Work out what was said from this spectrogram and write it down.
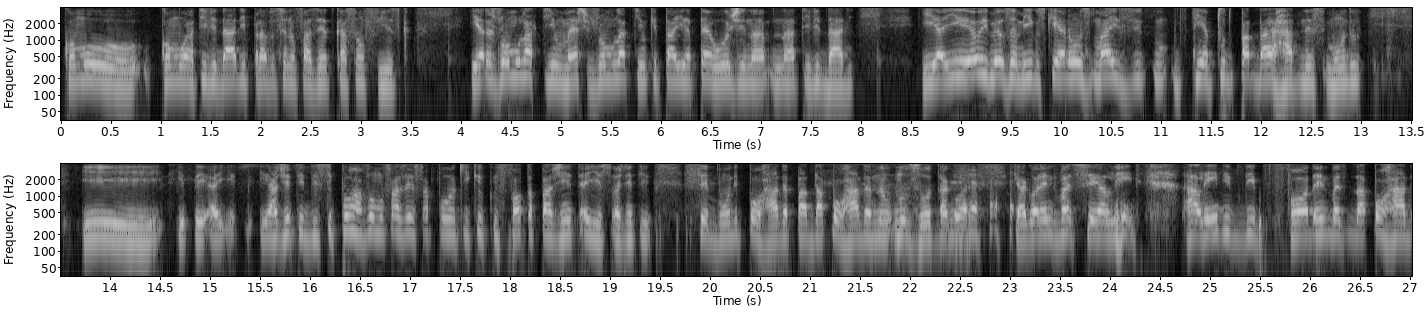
como, como atividade para você não fazer educação física. E era João Mulatinho, o mestre João Mulatinho, que está aí até hoje na, na atividade. E aí eu e meus amigos, que eram os mais. tinha tudo para dar errado nesse mundo. E, e, e a gente disse, porra, vamos fazer essa porra aqui, que o que falta pra gente é isso, a gente ser bom de porrada pra dar porrada no- nos outros agora. Que agora a gente vai ser, além, além de, de foda, a gente vai dar porrada.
